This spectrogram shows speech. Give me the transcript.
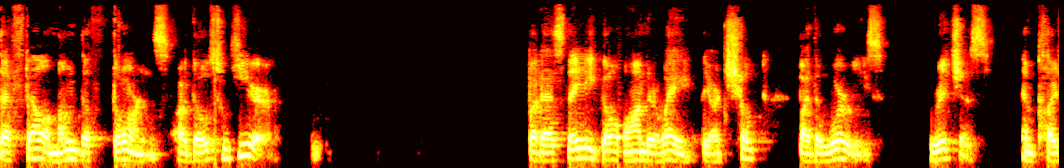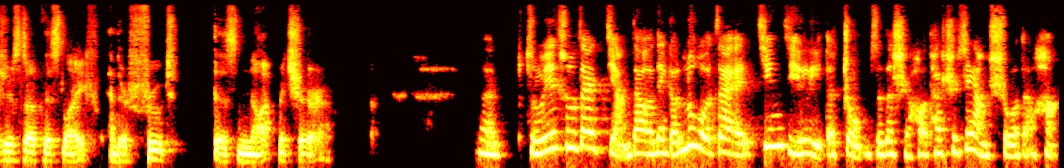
that fell among the thorns are those who hear. But as they go on their way, they are choked by the worries, riches, and pleasures of this life, and their fruit does not mature. 嗯，主耶稣在讲到那个落在荆棘里的种子的时候，他是这样说的哈。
